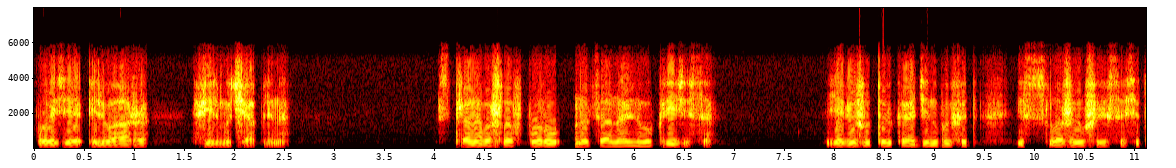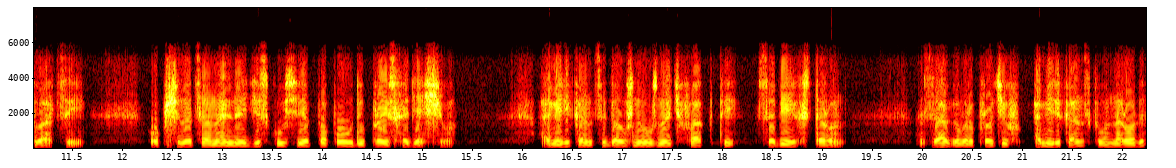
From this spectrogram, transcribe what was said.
поэзия Элюара, фильмы Чаплина. Страна вошла в пору национального кризиса. Я вижу только один выход из сложившейся ситуации. Общенациональная дискуссия по поводу происходящего. Американцы должны узнать факты с обеих сторон. Заговор против американского народа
